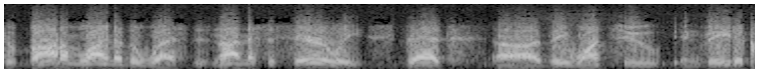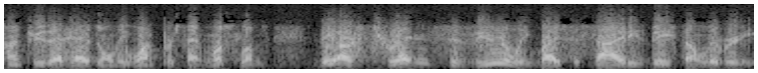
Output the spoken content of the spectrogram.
the bottom line of the West is not necessarily that uh, they want to invade a country that has only 1% Muslims. They are threatened severely by societies based on liberty.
